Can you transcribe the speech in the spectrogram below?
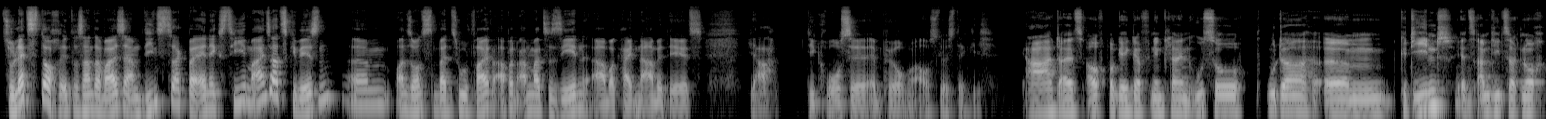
Zuletzt doch interessanterweise am Dienstag bei NXT im Einsatz gewesen. Ähm, ansonsten bei 2-5 ab und an mal zu sehen, aber kein Name, der jetzt, ja, die große Empörung auslöst, denke ich. Ja, hat als Aufbaugegner für den kleinen Uso-Bruder ähm, gedient, jetzt am Dienstag noch.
